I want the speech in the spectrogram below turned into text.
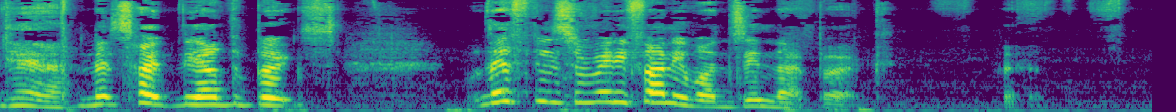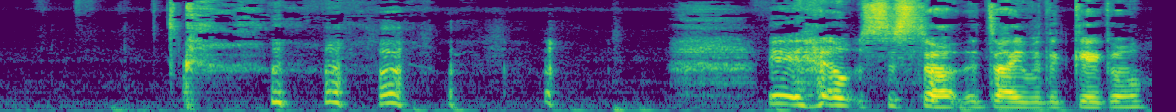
yeah, let's hope the other books... There's been some really funny ones in that book. it helps to start the day with a giggle.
